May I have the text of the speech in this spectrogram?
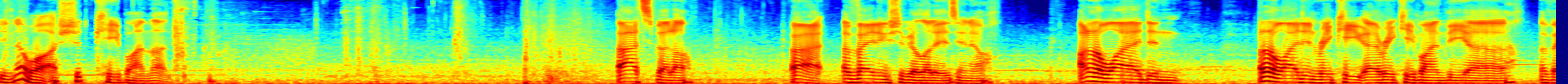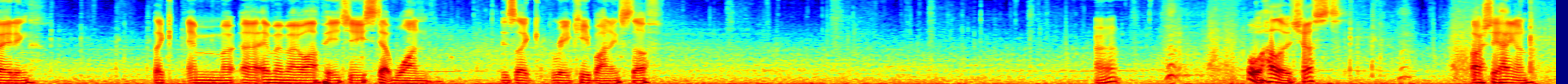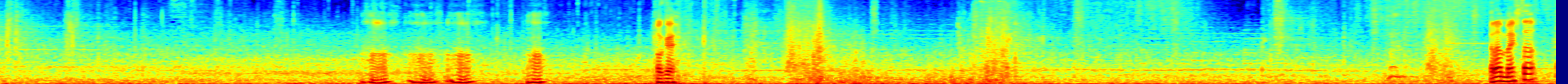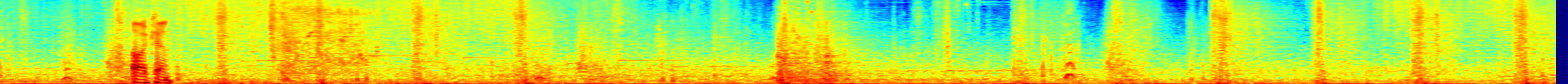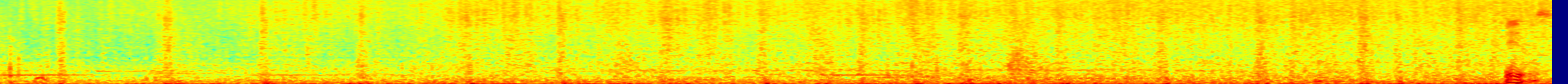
Actually, you know what? I should on that. That's better. Alright, evading should be a lot easier now. I don't know why I didn't... I don't know why I didn't rekey, uh, rekeybind the uh, evading. Like M uh, MMORPG step one is like rekeybinding stuff. Alright. Oh, hello chest. Actually, hang on. Uh-huh, uh-huh, uh-huh, uh-huh. Okay. Can I make that? Oh, I can. Jesus.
